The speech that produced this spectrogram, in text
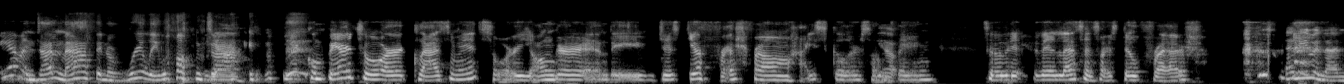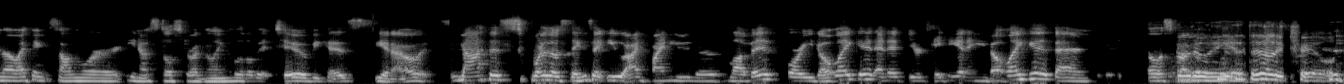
we haven't done math in a really long time. Yeah. yeah. compared to our classmates who are younger and they just you're fresh from high school or something. Yep. So the, their lessons are still fresh. and even then though i think some were you know still struggling a little bit too because you know math is one of those things that you i find you either love it or you don't like it. And if you're taking it and you don't like it then it's totally yeah, totally true.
